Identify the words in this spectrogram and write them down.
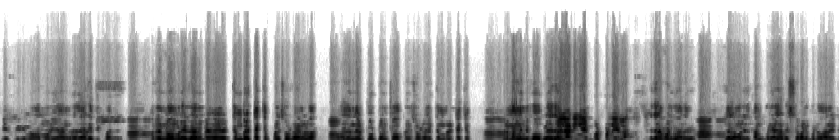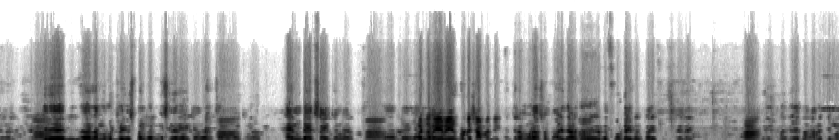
பிபி நோ அமோனியாங்கிறது அலர்ஜிக்கு வருது. அப்புறம் நார்மல் எல்லாரும் டெம்பர் டச்சப்னு சொல்றாங்களா. அது அந்த டூ டோன் சோக்குன்னு சொல்றது டெம்பர் டச்சப். நம்ம அங்க போக்குல நீங்க இம்போர்ட் பண்ணலாம் இதெல்லாம் கொண்டு வரது. இதெல்லாம் வந்து கம்பெனியால ரிஜிஸ்டர் பண்ணப்பட்டு வர ஐட்டங்கள். இது நம்ம வீட்டில் யூஸ் பண்ற மிஷினரி ஐட்டங்கள். ஐட்டங்கள் ஹேண்ட் பேக்ஸ் ஐட்டங்கள் நிறையவே உங்களோட சாமான் மூணா சொல்றேன் அது அடுத்து இது ஃபுட் ஐட்டம் ட்ரை ஃப்ரூட்ஸ் ஆ. ஆரோக்கியமா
